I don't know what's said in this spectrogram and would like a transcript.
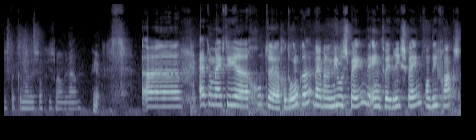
dus dan kunnen de sokjes wel weer aan. Ja. Eh, en toen heeft hij eh, goed eh, gedronken. We hebben een nieuwe speen, de 1, 2, 3 speen van Difrax.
